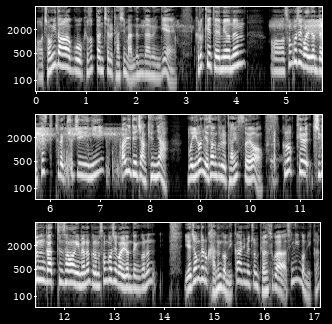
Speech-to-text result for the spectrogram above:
어, 정의당하고 교섭단체를 다시 만든다는 게 그렇게 되면은 어, 선거제 관련된 패스트트랙 추진이 빨리 되지 않겠냐? 뭐 이런 예상들을 다 했어요. 그렇게 지금 같은 상황이면은 그러면 선거제 관련된 거는 예정대로 가는 겁니까? 아니면 좀 변수가 생긴 겁니까?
